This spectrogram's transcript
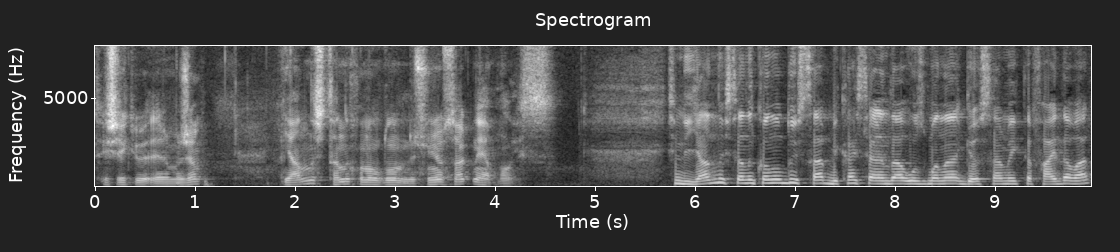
Teşekkür ederim hocam. Yanlış tanı konulduğunu düşünüyorsak ne yapmalıyız? Şimdi yanlış tanı konulduysa birkaç tane daha uzmana göstermekte fayda var.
